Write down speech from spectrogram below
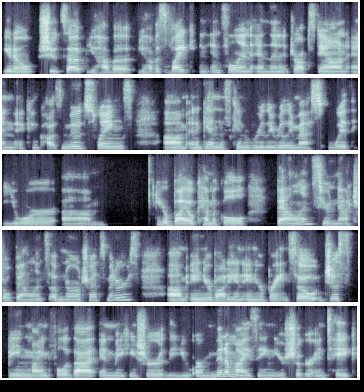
you know, shoots up. You have a you have a spike in insulin, and then it drops down, and it can cause mood swings. Um, and again, this can really really mess with your um, your biochemical balance, your natural balance of neurotransmitters um, in your body and in your brain. So, just being mindful of that and making sure that you are minimizing your sugar intake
